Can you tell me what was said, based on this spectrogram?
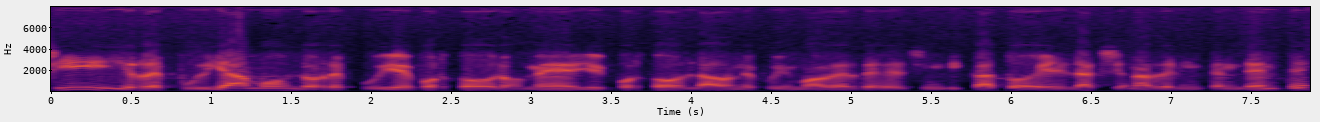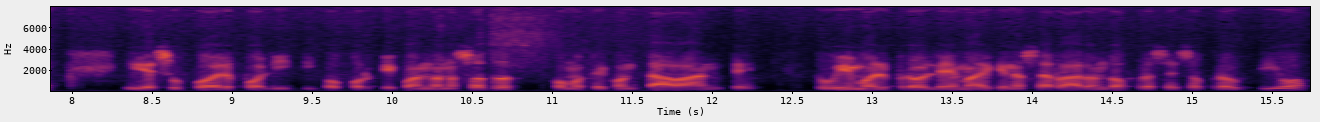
sí repudiamos, lo repudié por todos los medios y por todos lados donde pudimos ver desde el sindicato, es el accionar del intendente y de su poder político, porque cuando nosotros, como te contaba antes, tuvimos el problema de que nos cerraron dos procesos productivos,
